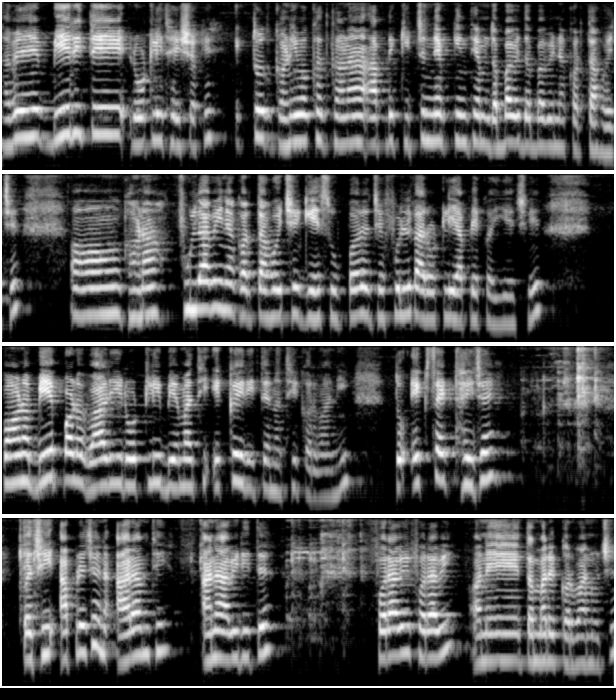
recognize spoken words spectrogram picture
હવે બે રીતે રોટલી થઈ શકે. એક તો ઘણી વખત ઘણા આપણે કિચન નેપકિનથી આમ દબાવી દબાવીને કરતા હોય છે. ઘણા ફૂલાવીને કરતા હોય છે ગેસ ઉપર, જે ફુલકા રોટલી આપણે કહીએ છીએ. પણ બે પડવાળી રોટલી બેમાંથી એકય રીતે નથી કરવાની. તો એક સાઈડ થઈ જાય. પછી આપણે છે ને આરામથી આના આવી રીતે ફરાવી ફરાવી અને તમારે કરવાનું છે.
